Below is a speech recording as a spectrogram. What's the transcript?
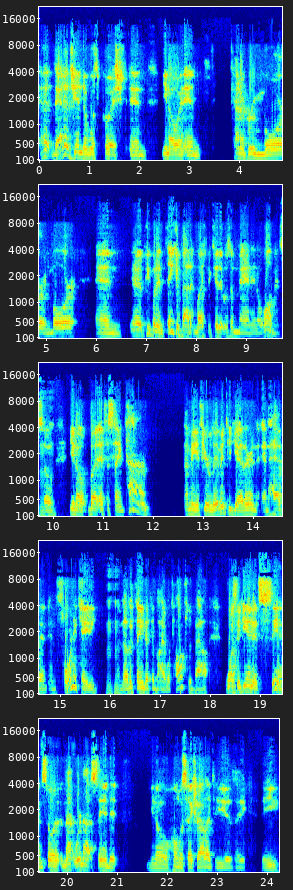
That, that agenda was pushed and, you know, and, and kind of grew more and more. And uh, people didn't think about it much because it was a man and a woman. So Mhm. you know, but at the same time, I mean, if you're living together and, and having and fornicating, hmm another thing that the Bible talks about, once again, it's sin. So not we're not saying that you know homosexuality is a the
